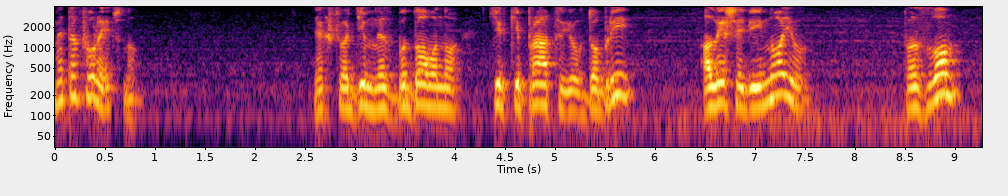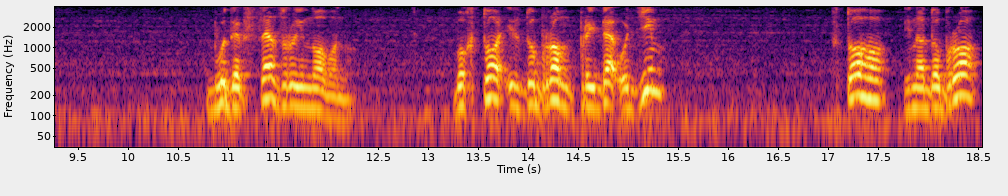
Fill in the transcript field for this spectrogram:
Метафорично. Якщо дім не збудовано тільки працею в добрі, а лише війною, то злом буде все зруйновано. Бо хто із добром прийде у дім, в того і на добро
